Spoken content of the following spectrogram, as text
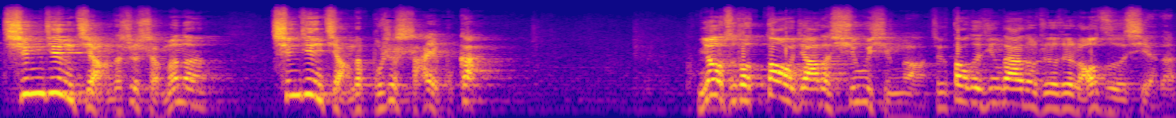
清净讲的是什么呢？清净讲的不是啥也不干。你要知道道家的修行啊，这个《道德经》大家都知道，这老子写的。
